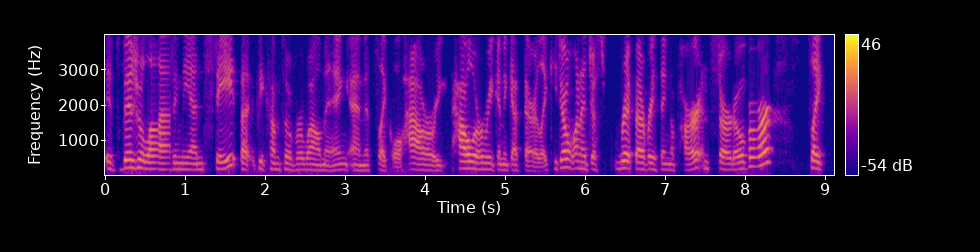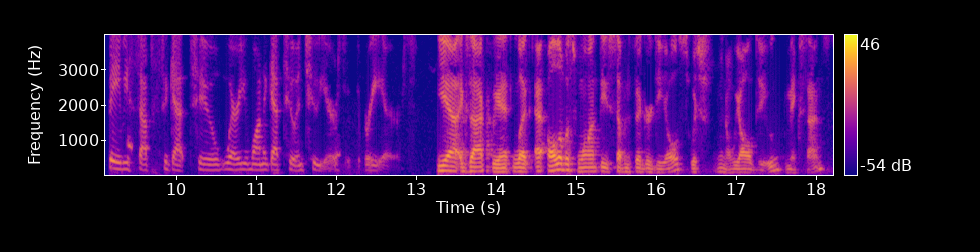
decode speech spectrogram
it's visualizing the end state that becomes overwhelming and it's like well how are we how are we going to get there? Like you don't want to just rip everything apart and start over. It's like baby steps to get to where you want to get to in 2 years or 3 years yeah, exactly. Like all of us want these seven figure deals, which you know we all do. Makes sense.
